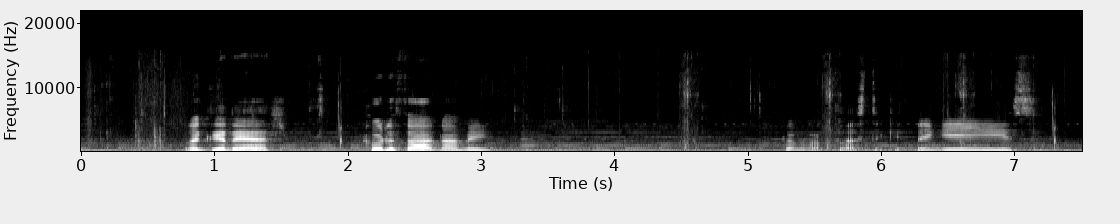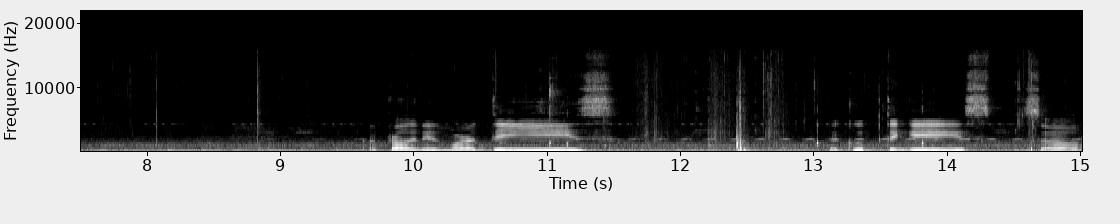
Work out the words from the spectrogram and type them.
Look at that. Who'd have thought, not me. Put more plasticky thingies. I probably need more of these. The goop thingies. So,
